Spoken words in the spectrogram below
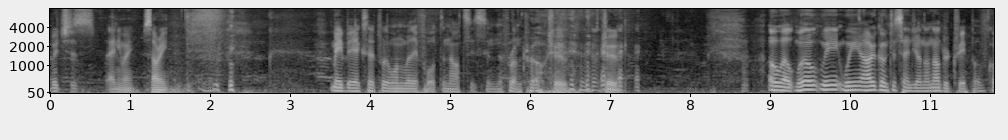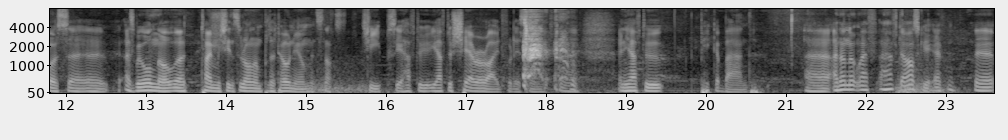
which is anyway. Sorry. Maybe except for the one where they fought the Nazis in the front row. True. True. Oh well, well we, we are going to send you on another trip. Of course, uh, as we all know, uh, time machines run on plutonium. It's not cheap, so you have to you have to share a ride for this, one. uh, and you have to pick a band. Uh, I don't know. I have, I have to ask you, uh, uh,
